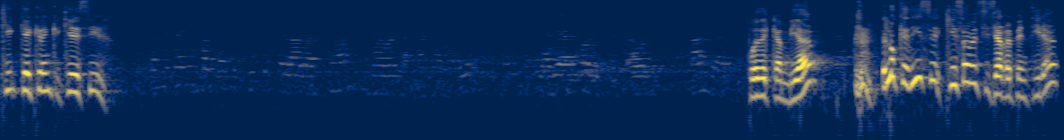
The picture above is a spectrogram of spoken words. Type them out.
¿Qué, creen que quiere decir? ¿Puede cambiar? Es lo que dice. ¿Quién sabe si se arrepentirá?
